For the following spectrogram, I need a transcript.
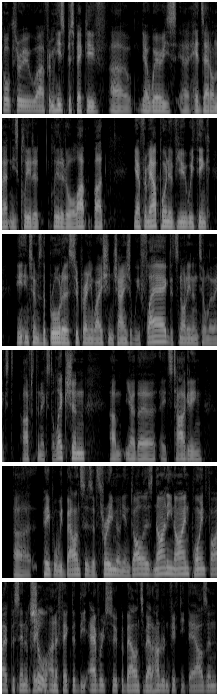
talk through uh, from his perspective, uh, you know, where his uh, head's at on that, and he's cleared it cleared it all up. But you know, from our point of view, we think in, in terms of the broader superannuation change that we flagged, it's not in until the next after the next election. Um, you know, the it's targeting uh, people with balances of three million dollars. Ninety nine point five percent of people Sure. unaffected. The average super balance about one hundred and fifty thousand.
